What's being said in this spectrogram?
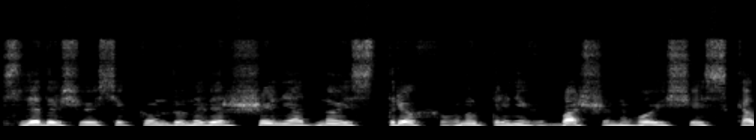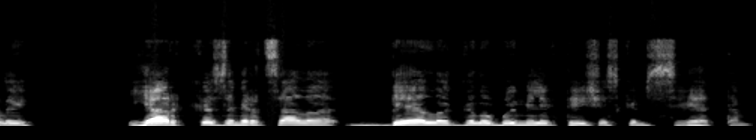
В следующую секунду на вершине одной из трех внутренних башен воющей скалы ярко замерцало бело-голубым электрическим светом.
